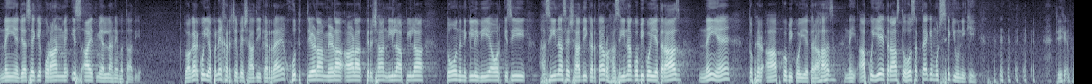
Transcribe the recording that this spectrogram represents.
नहीं है, जैसे कि कुरान में इस आयत में अल्लाह ने बता दिया। तो अगर कोई अपने खर्चे पे शादी कर रहा है, खुद टेढ़ा, मेढ़ा, आड़ा, तिरछा, नीला, पीला, तोंद निकली हुई है और किसी हसीना से शादी करता है और हसीना को भी कोई एतराज़ नहीं है तो फिर आपको भी कोई एतराज़ नहीं। आपको ये एतराज़ तो हो सकता है कि मुझसे क्यों नहीं की? ठीक है ना?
